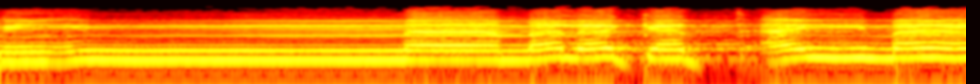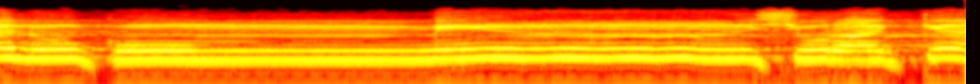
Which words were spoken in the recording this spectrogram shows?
مما ملكت أيمانكم من شركاء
